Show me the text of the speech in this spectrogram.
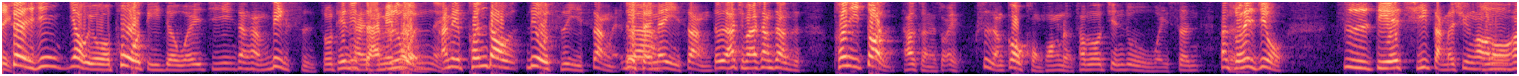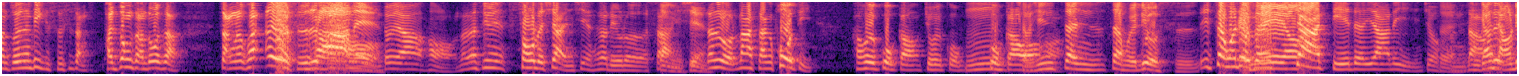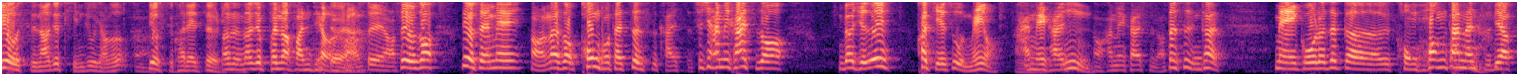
虽然已经要有破底的危机。但看 VIX，昨天才止稳，还没喷到六十以上呢，六十 MA 以上，对不对？它起码像这样子喷一段，它可能说，哎，市场够恐慌了，差不多进入尾声。但昨天已经有止跌起涨的讯号喽。我看昨天 VIX 市场盘中涨多少？涨了快二十趴呢。对啊，哦，那那是因为收了下影线，它留了上影线。但是我那三个破底。它会过高，就会过过高，小心站站回六十，一站回六十，下跌的压力就很大。你刚刚讲到六十，然后就停住，想说六十块在这里，那就那就喷到翻掉了。对啊，所以我说六十 MA 哦，那时候空头才正式开始，之前还没开始哦。你不要觉得哎，快结束了没有？还没开始哦，还没开始哦。但是你看美国的这个恐慌贪婪指标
